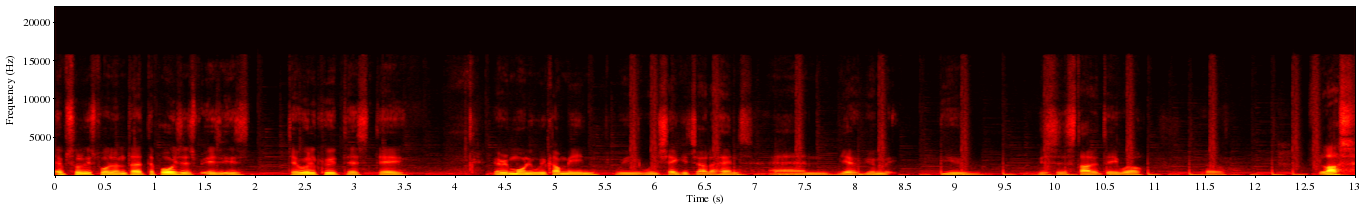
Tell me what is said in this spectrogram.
absolutely spot on. That the boys is, is, is they're really good. There's, they every morning we come in, we, we shake each other hands, and yeah, you you just started the day well. So last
